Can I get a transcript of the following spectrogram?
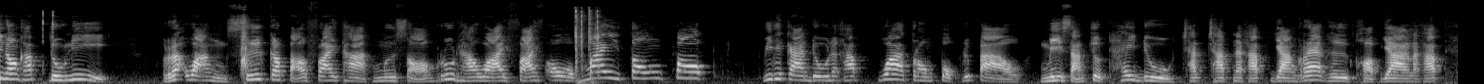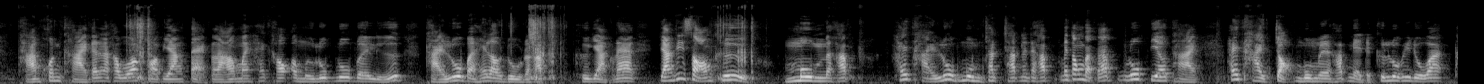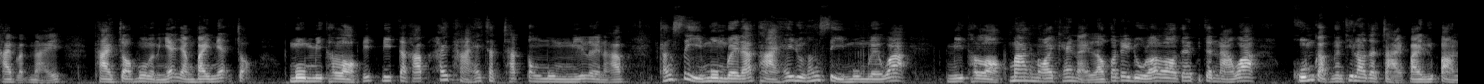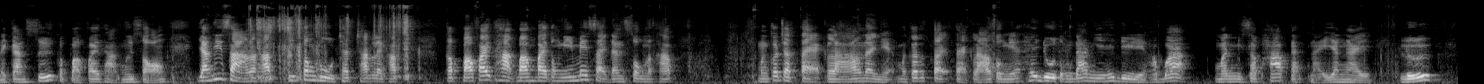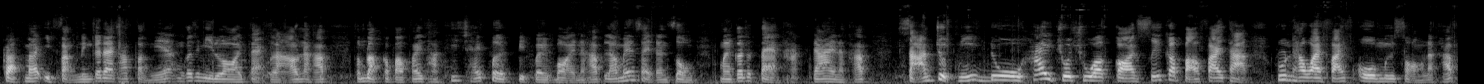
พี่น้องครับดูนี่ ระวังซื้อกระเป๋าไฟถากมือ2รุ่น Hawaii 5O ไม่ตรงปก วิธีการดูนะครับว่าตรงปกหรือเปล่า มี 3 จุดให้ดูชัดๆนะครับ อย่างแรกคือขอบยางนะครับ ถามคนขายกันนะครับ ว่าขอบยางแตกร้าวไหมให้เขาเอามือรูปๆเลย หรือถ่ายรูปมาให้เราดูนะครับ คืออย่างแรกอย่างที่ 2 คือมุมนะครับ ให้ถ่ายรูปมุมชัดๆเลยนะครับ ไม่ต้องแบบว่ารูปเดียวถ่าย ให้ถ่ายเจาะมุมเลยนะครับเนี่ยเดี๋ยวขึ้นรูปให้ดูว่าถ่ายแบบไหน ถ่ายเจาะมุมแบบอย่างเงี้ยอย่างใบเนี้ยเจาะมุมมีถลอกนิดๆนะครับ ให้ถ่ายให้ชัดๆตรงมุมนี้เลยนะครับ ทั้ง 4 มุมเลยนะถ่ายให้ดูทั้ง 4 มุมเลยว่า มีถลอกมากน้อยแค่ไหน เราก็ได้ดูแล้วเราจะได้พิจารณาว่าคุ้มกับเงินที่เราจะจ่ายไปหรือเปล่าในการซื้อกระเป๋าไฟถากมือสองอย่างที่3นะครับที่ต้องดูชัดๆเลยครับกระเป๋าไฟถากบางใบตรงนี้ไม่ใส่ดันทรงนะครับ มันก็จะแตกร้าวในเนี่ยมันก็จะแตกแตกร้าวตรงนี้ให้ดูตรงด้านนี้ให้ดีครับว่ามันมีสภาพแบบไหนยังไง หรือกลับมาอีกฝั่งหนึ่งก็ได้ครับ ฝั่งนี้มันก็จะมีรอยแตกร้าวนะครับสำหรับกระเป๋าไฟถักที่ใช้เปิดปิดบ่อยๆนะครับแล้วไม่ได้ใส่ดันทรง มันก็จะแตกหักได้นะครับสามจุดนี้ดูให้ชัวร์ๆก่อนซื้อกระเป๋าไฟถักรุ่น Hawaii 5O มือสองนะครับ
